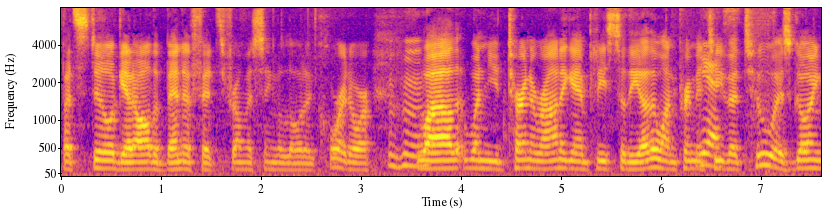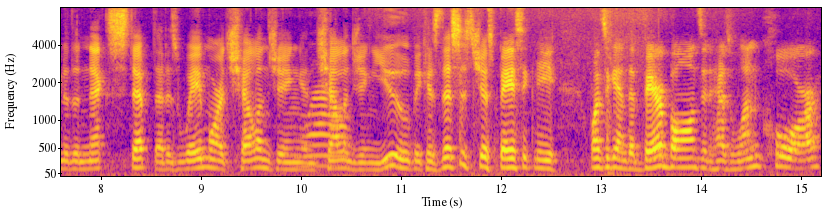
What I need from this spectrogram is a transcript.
but still get all the benefits from a single loaded corridor. hmm While when you turn around again, please, to the other one, Primitiva Yes. 2 is going to the next step that is way more challenging and challenging you because this is just basically, once again, the bare bones. It has one core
